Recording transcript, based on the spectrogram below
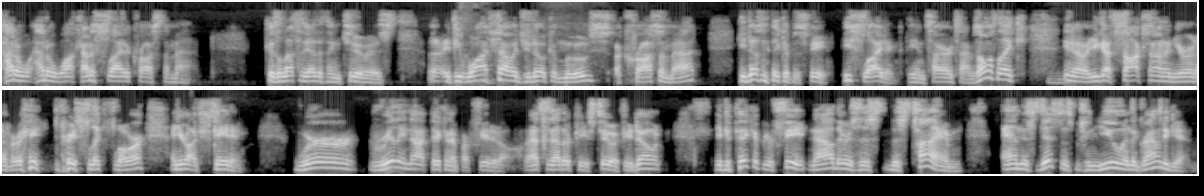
how to how to walk, how to slide across the mat. Because that's the other thing too is uh, if you watch how a judoka moves across a mat, he doesn't pick up his feet. He's sliding the entire time. It's almost like Mhm. you know you got socks on and you're on a very very slick floor and you're like skating. We're really not picking up our feet at all. That's another piece too. If you don't, if you pick up your feet, now there's this this time and this distance between you and the ground again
